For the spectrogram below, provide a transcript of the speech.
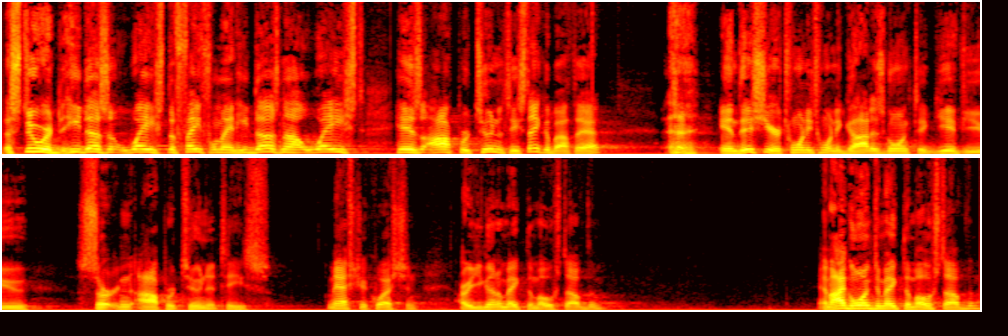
The steward, he doesn't waste, the faithful man, he does not waste his opportunities. Think about that. In this year, 2020, God is going to give you certain opportunities. Let me ask you a question Are you going to make the most of them? Am I going to make the most of them?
